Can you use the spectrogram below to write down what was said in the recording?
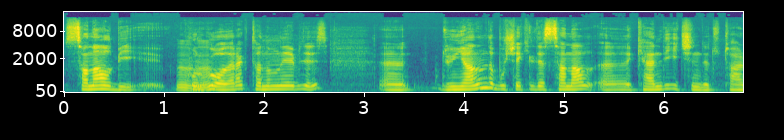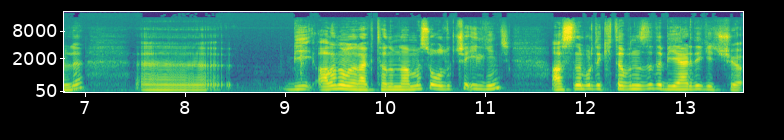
sanal bir e, kurgu hı hı. olarak tanımlayabiliriz. E, dünyanın da bu şekilde sanal, e, kendi içinde tutarlı e, bir alan olarak tanımlanması oldukça ilginç. Aslında burada kitabınızda da bir yerde geçiyor.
